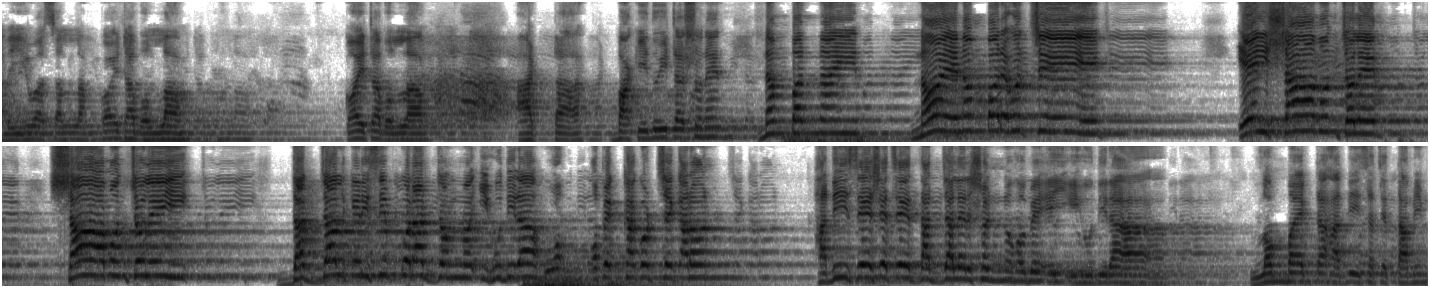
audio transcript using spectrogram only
আলাইহি ওয়াসাল্লাম। কয়টা বললাম? কয়টা বললাম? আটটা। বাকি দুইটা শুনেন। Number nine. নয় নম্বরে হচ্ছে এই শাম অঞ্চলে, শাম অঞ্চলেই দাজ্জালকে রিসিভ করার জন্য ইহুদিরা অপেক্ষা করছে, কারণ হাদিসে এসেছে দাজ্জালের সৈন্য হবে এই ইহুদিরা। লম্বা একটা হাদিস আছে তামিম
